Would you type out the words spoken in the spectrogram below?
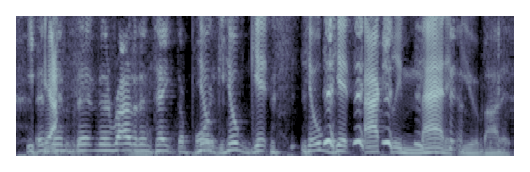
Yeah. then, then, then rather than take the He'll he'll get he'll get actually mad at you about it.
